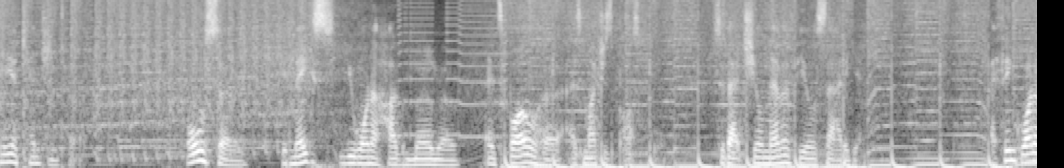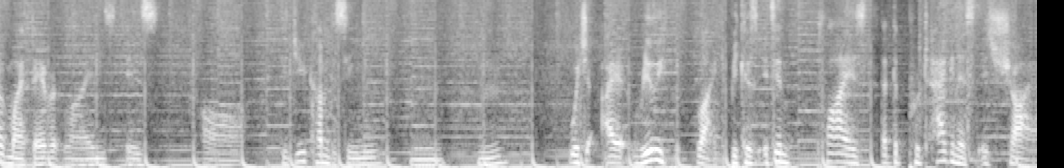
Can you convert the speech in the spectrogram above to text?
pay attention to her. Also, it makes you want to hug Momo and spoil her as much as possible, so that she'll never feel sad again. I think one of my favorite lines is, Aw, did you come to see me? Mm hmm? Which I really like because it implies that the protagonist is shy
